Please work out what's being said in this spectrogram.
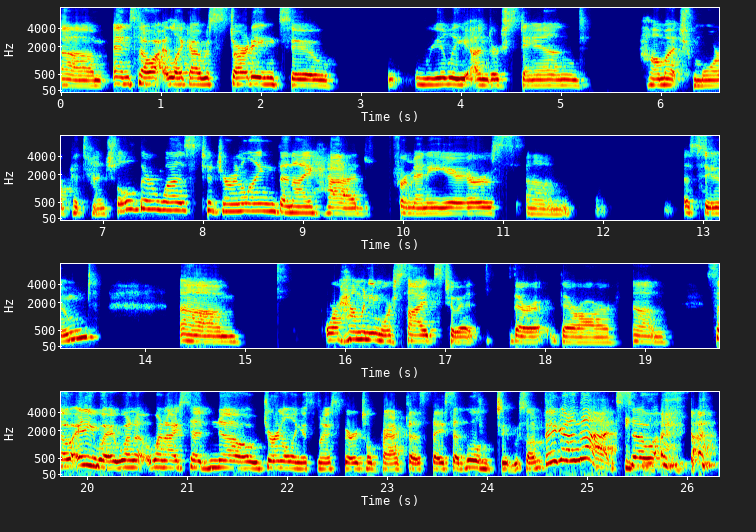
Um, and so, I, like, I was starting to really understand how much more potential there was to journaling than I had for many years um, assumed, um, or how many more sides to it there there are. Um, so anyway, when when I said no, journaling is my spiritual practice, they said, "Well, do something on that." So.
